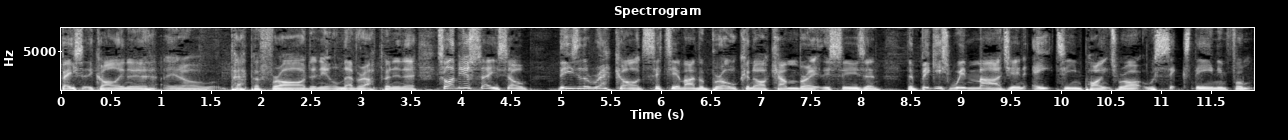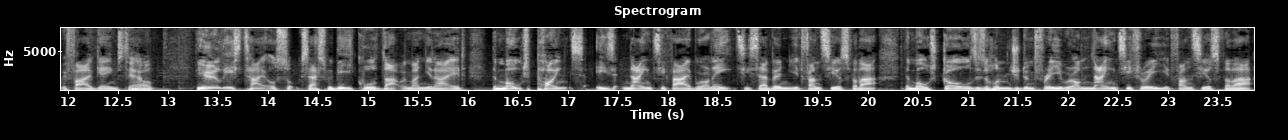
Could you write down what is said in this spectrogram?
basically calling a you know Pepper fraud and it'll never happen in there. So let me just say, so these are the records City have either broken or can break this season. The biggest win margin, 18 points. We're, we're 16 in front with five games to yeah. go. The earliest title success, we've equalled that with Man United. The most points is 95, we're on 87. You'd fancy us for that. The most goals is 103, we're on 93. You'd fancy us for that.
